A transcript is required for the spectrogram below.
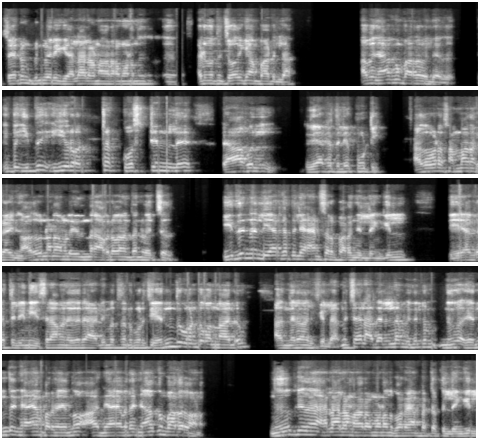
സ്റ്റേറ്റ്മെന്റ് പിൻവലിക്കുക അല്ലാലാണോ ആറാമാണെന്ന് അടിമത്തം ചോദിക്കാൻ പാടില്ല. അപ്പൊ ഞങ്ങൾക്കും പാതമില്ല അത്. ഇപ്പൊ ഇത് ഈ ഒരു ഒറ്റ ക്വസ്റ്റ്യനിൽ രാഹുൽ ലിയാക്കത്തിലെ പൂട്ടി. അതോടെ സംവാദം കഴിഞ്ഞു. അതുകൊണ്ടാണ് നമ്മൾ ഇന്ന് അവലോകനം തന്നെ വെച്ചത്. ഇതിന് ലിയാക്കത്തിലെ ആൻസർ പറഞ്ഞില്ലെങ്കിൽ ലിയാക്കത്തിൽ ഇനി ഇസ്ലാമിനെതിരെ അടിമത്തത്തിനെ കുറിച്ച് എന്ത് കൊണ്ടുവന്നാലും അത് നിലനിൽക്കില്ല. എന്ന് വെച്ചാൽ അതെല്ലാം ഇതിലും നിങ്ങൾ എന്ത് ന്യായം പറഞ്ഞോ ആ ന്യായം ഞങ്ങൾക്കും ബാധകമാണ്. നിങ്ങൾക്ക് ഇത് ഹലാലാണോ ഹറാമാണോ എന്ന് പറയാൻ പറ്റത്തില്ലെങ്കിൽ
